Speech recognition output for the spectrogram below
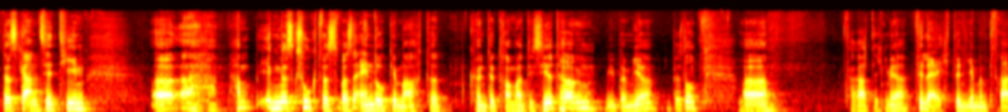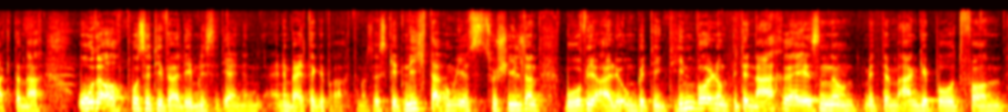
das ganze Team, äh, haben irgendwas gesucht, was, was Eindruck gemacht hat könnte traumatisiert haben, wie bei mir ein bisschen. Äh, verrate ich mehr? Vielleicht, wenn jemand fragt danach. Oder auch positive Erlebnisse, die einen, einen weitergebracht haben. Also es geht nicht darum, jetzt zu schildern, wo wir alle unbedingt hinwollen und bitte nachreisen und mit dem Angebot von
